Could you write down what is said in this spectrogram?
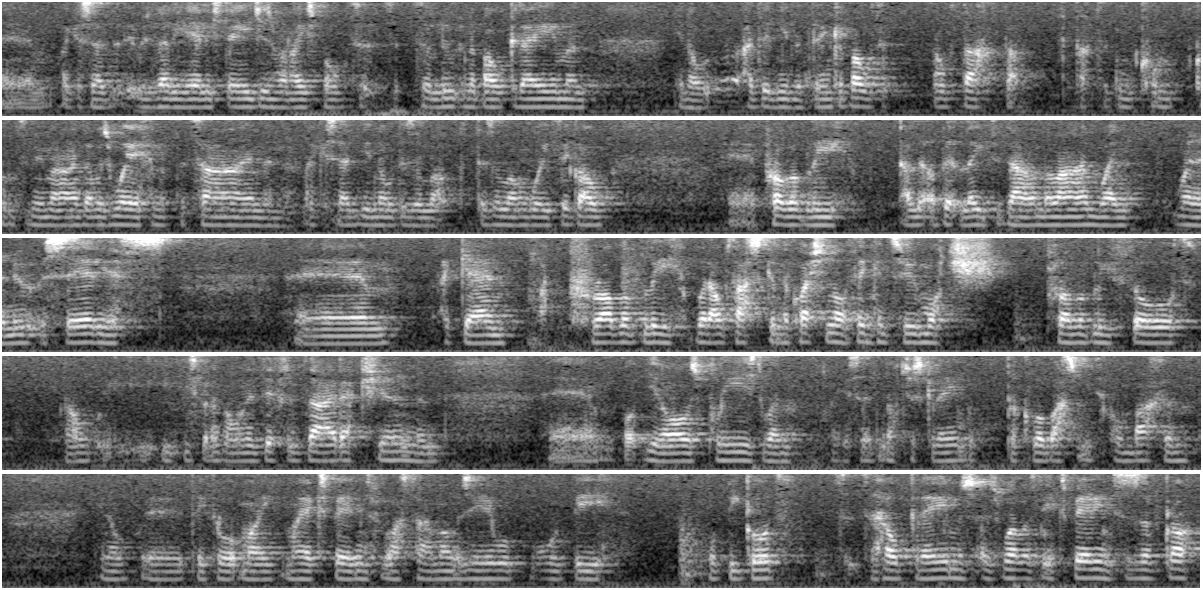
um, like I said, it was very early stages when I spoke to, to, to Luton about Graham and, you know, I didn't even think about it, about that, that that didn't come come to my mind. I was working at the time, and like I said, you know, there's a lot, there's a long way to go uh, probably a little bit later down the line when, when I knew it was serious. Um, again, I probably, without asking the question or thinking too much, probably thought, you know, he, he's going to go in a different direction. And um, But, you know, I was pleased when, like I said, not just Graham, but the club asked me to come back and, you know, uh, they thought my, my experience from last time I was here would, would be would be good to, to help Graham as, as well as the experiences I've got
